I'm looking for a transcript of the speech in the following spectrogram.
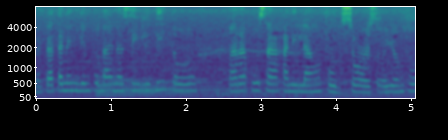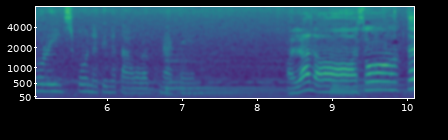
nagtatanim din po tayo ng sili dito para po sa kanilang food source o yung forage po na tinatawag natin. Ayan, ah, so te,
